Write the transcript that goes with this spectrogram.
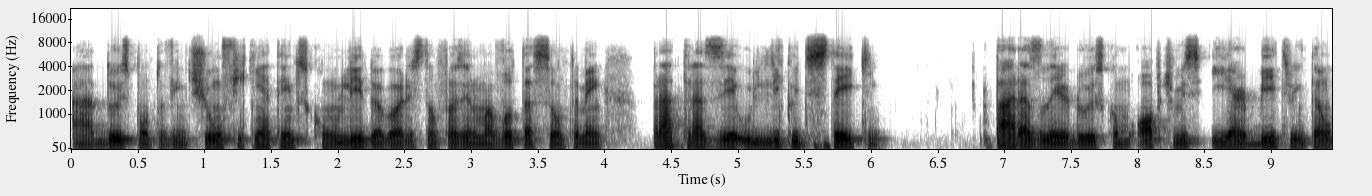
a 2,21. Fiquem atentos com o Lido, agora estão fazendo uma votação também para trazer o Liquid Staking para as Layer 2 como Optimus e Arbitrum, então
